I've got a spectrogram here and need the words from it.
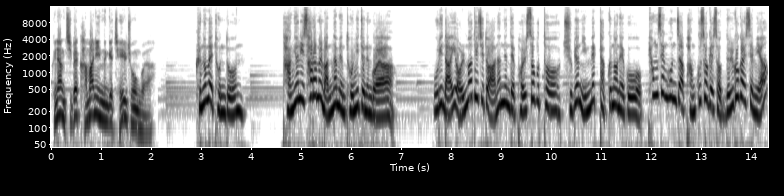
그냥 집에 가만히 있는 게 제일 좋은 거야. 그놈의 돈 돈. 당연히 사람을 만나면 돈이 드는 거야. 우리 나이 얼마 되지도 않았는데 벌써부터 주변 인맥 다 끊어내고 평생 혼자 방구석에서 늙어갈 셈이야?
